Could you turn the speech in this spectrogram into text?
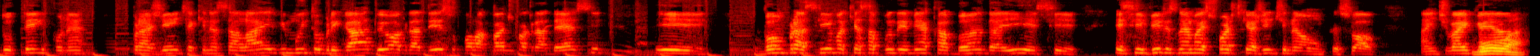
do tempo, né, pra gente aqui nessa live. Muito obrigado, eu agradeço, o Paulo Aquático agradece e vamos para cima que essa pandemia acabando aí, esse, esse vírus não é mais forte que a gente não, pessoal. A gente vai ganhar,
